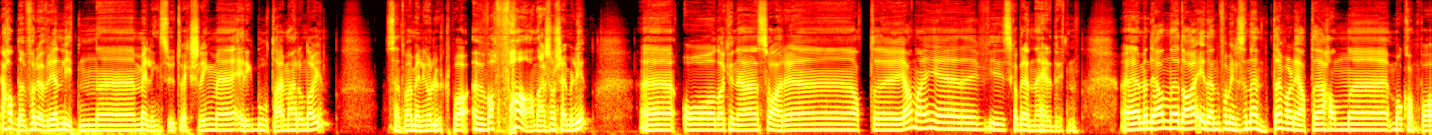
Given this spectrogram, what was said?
Jeg hadde for øvrig en liten uh, meldingsutveksling med Erik Botheim her om dagen. Sendte meg en melding og lurte på hva faen er det som skjer med Lyn? Eh, og da kunne jeg svare at uh, ja, nei, eh, vi skal brenne hele dritten. Uh, men det han da i den forbindelse nevnte, var det at han må komme på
